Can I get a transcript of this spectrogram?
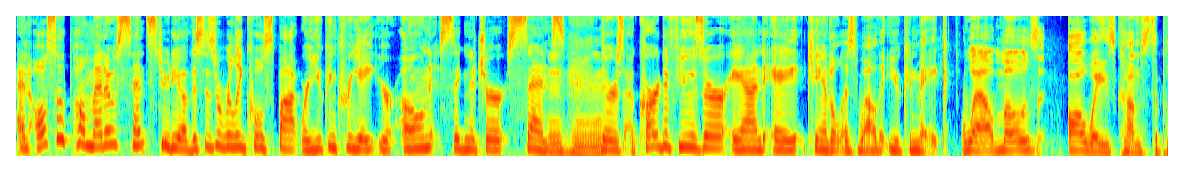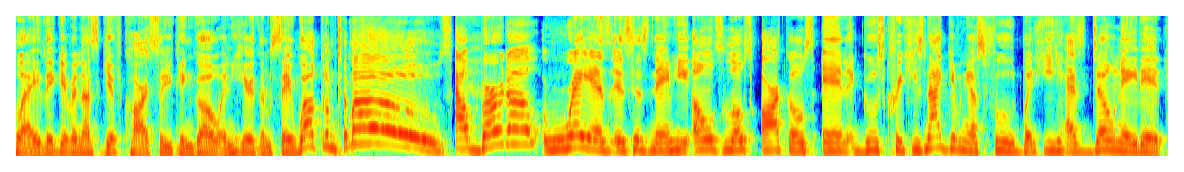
and also Palmetto Scent Studio. This is a really cool spot where you can create your own signature scents. There's a car diffuser and a candle as well that you can make. Well, Moe's always comes to play. They're giving us gift cards so you can go and hear them say, Welcome to Moe's. Alberto Reyes is his name. He owns Los Arcos in Goose Creek. He's not giving us food, but he has donated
